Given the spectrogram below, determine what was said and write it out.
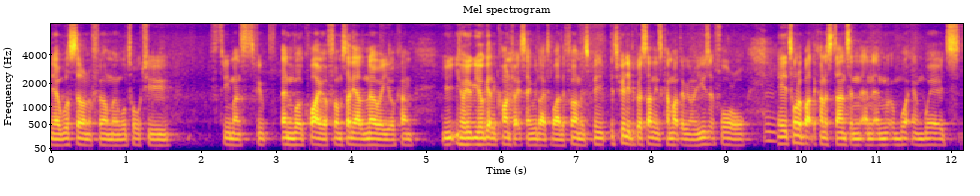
you know, we'll sit on a film and we'll talk to you for three months, and we'll acquire your film. Suddenly out of nowhere, you'll come. You, you'll, you'll get a contract saying we'd like to buy the film. It's, be- it's really because something's come up that we want to use it for, or mm. it's all about the kind of stunts and, and, and, and, what, and where it's,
